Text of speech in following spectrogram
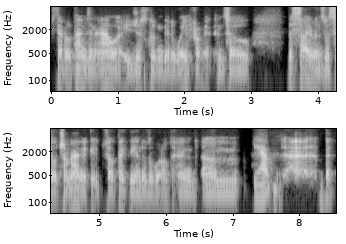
several times an hour. You just couldn't get away from it, and so the sirens were so traumatic. It felt like the end of the world. And um, Yep. uh, but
